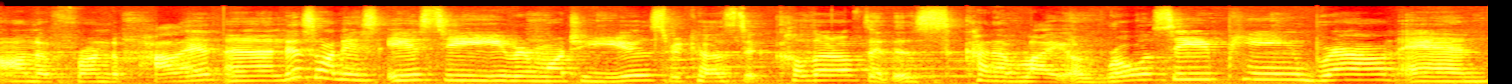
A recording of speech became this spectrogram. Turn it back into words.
on the front of the palette. And this one is easy even more to use because the color of it is kind of like a rosy pink brown and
